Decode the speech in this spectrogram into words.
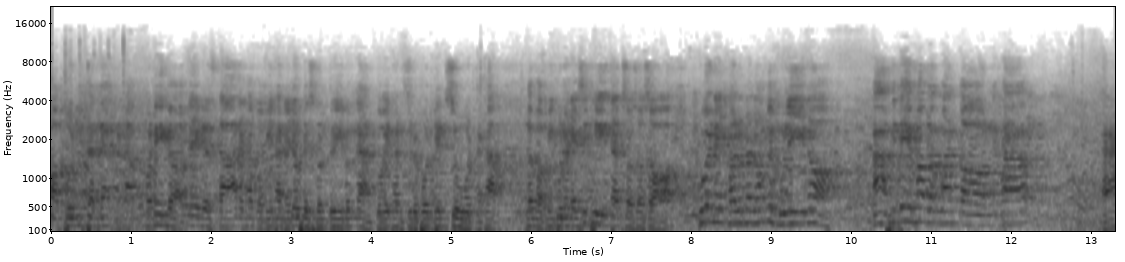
ขอบคุณจันแนกนะครับ วันนี้ก็ได้เดอะสตาร์นะครับก็มีท่านนายกเทศมนตรีบางนานตัวท่านสุรพลเทียนสูตรนะครับแล้วก็มีคุณอเนกสิทธิจากสสสคุณอเนกมารณรงค์เรื่องบุรีเนาะอ่าพี่เต้มอบรางวัลก่อนนะครับอ่า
